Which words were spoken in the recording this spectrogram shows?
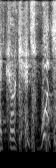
protect your kids. What's it?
